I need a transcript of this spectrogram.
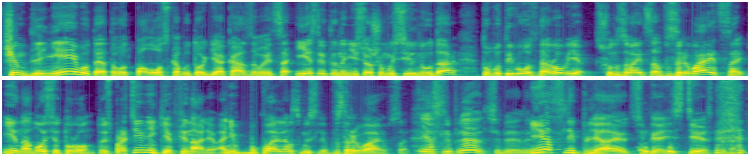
Чем длиннее вот эта вот полоска в итоге оказывается, и если ты нанесешь ему сильный удар, то вот его здоровье, что называется, взрывается и наносит урон. То есть противники в финале, они в буквальном смысле взрываются. И ослепляют тебя? И ослепляют тебя, естественно.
